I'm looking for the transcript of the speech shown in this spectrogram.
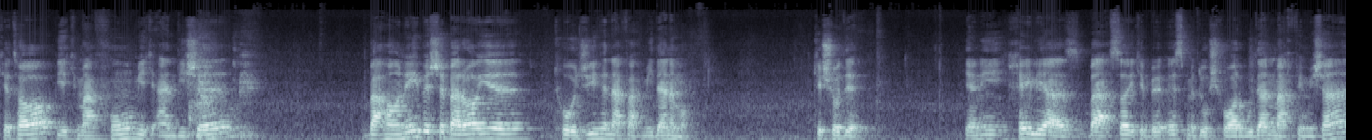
کتاب یک مفهوم یک اندیشه بهانه‌ای بشه برای توجیه نفهمیدن ما که شده. یعنی خیلی از بحثایی که به اسم دشوار بودن مخفی میشن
